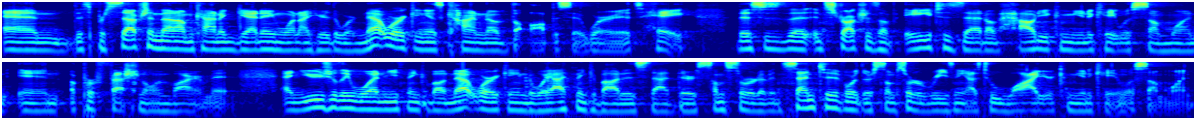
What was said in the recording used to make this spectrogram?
And this perception that I'm kind of getting when I hear the word networking is kind of the opposite, where it's, hey, this is the instructions of A to Z of how do you communicate with someone in a professional environment. And usually, when you think about networking, the way I think about it is that there's some sort of incentive or there's some sort of reasoning as to why you're communicating with someone.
